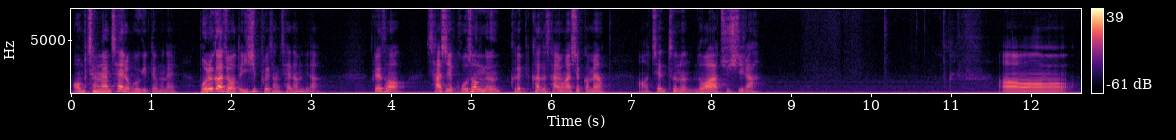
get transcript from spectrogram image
엄청난 차이를 보이기 때문에 뭘 가져와도 20% 이상 차이 납니다. 그래서 사실 고성능 그래픽카드 사용하실 거면 어, 젠2는 놓아주시라. 어...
